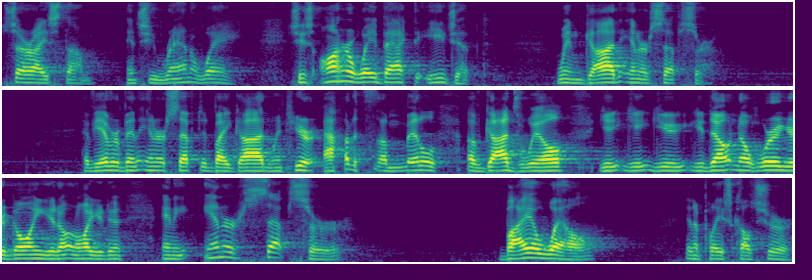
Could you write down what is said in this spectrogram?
Sarai's thumb. And she ran away. She's on her way back to Egypt when God intercepts her. Have you ever been intercepted by God when you're out of the middle of God's will? You, you, you, you don't know where you're going, you don't know what you're doing. And He intercepts her by a well in a place called Shur.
